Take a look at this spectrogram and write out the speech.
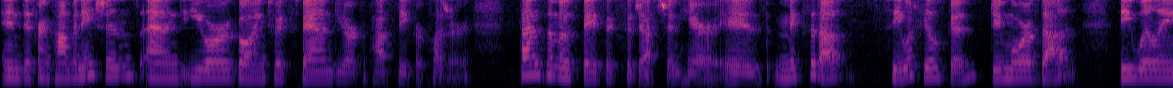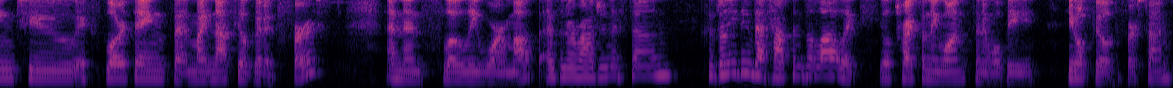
in different combinations and you're going to expand your capacity for pleasure. That is the most basic suggestion here is mix it up, see what feels good, do more of that. Be willing to explore things that might not feel good at first and then slowly warm up as an erogenous zone. Because don't you think that happens a lot? Like you'll try something once and it will be, you don't feel it the first time.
